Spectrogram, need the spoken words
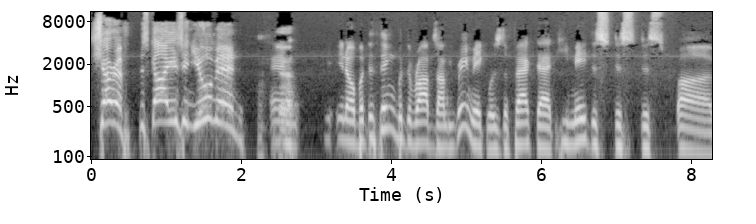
sheriff this guy isn't human and you know but the thing with the rob zombie remake was the fact that he made this this this uh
